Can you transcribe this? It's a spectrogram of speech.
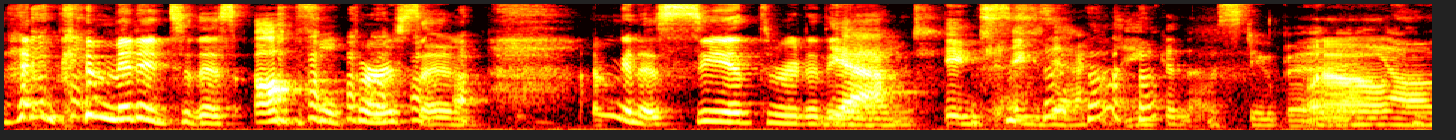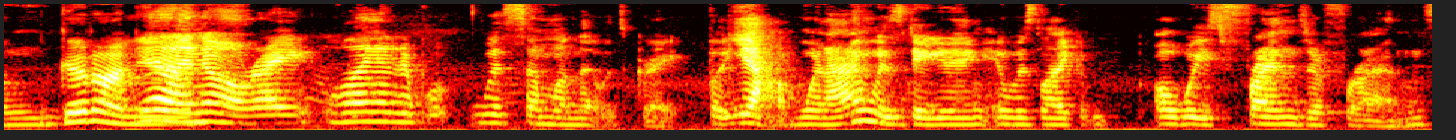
i'm committed to this awful person i'm gonna see it through to the yeah, end ex- exactly. Because that was stupid Wow. young. good on you Yeah, I know, right? Well, I ended up with someone that was great. But yeah, when I was dating, it was like always friends of friends.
